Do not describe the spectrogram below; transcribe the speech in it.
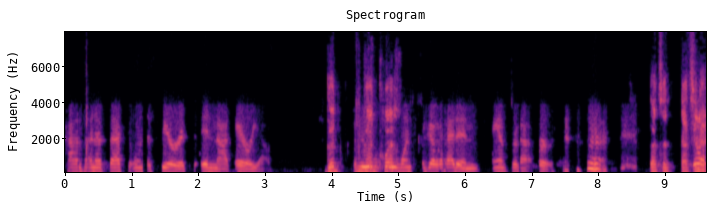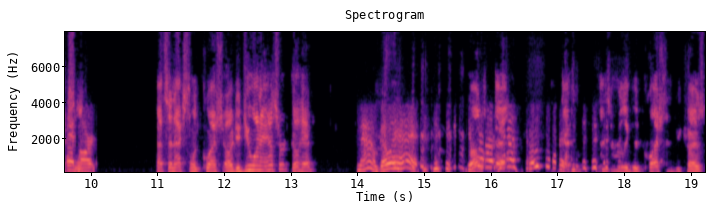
has an effect on the spirits in that area. Good, who, good question. Who wants to go ahead and answer that first? that's a that's go an ahead, excellent. Mark. That's an excellent question. Oh, did you want to answer it? Go ahead. No, go ahead. go ahead. Yes, go for it. That's, that's, a really good question because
